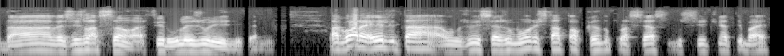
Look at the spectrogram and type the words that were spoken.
da legislação, a firula jurídica. Né? Agora, ele tá, o juiz Sérgio Moro está tocando o processo do sítio em Atibaia,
